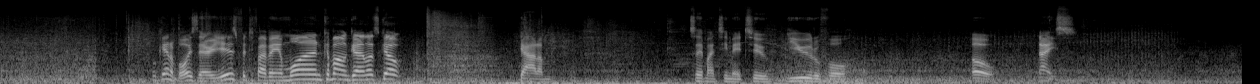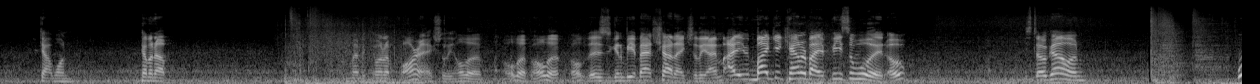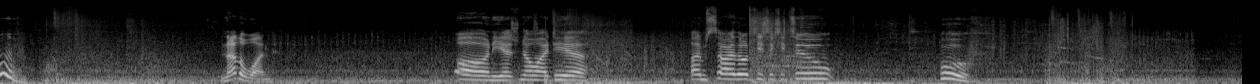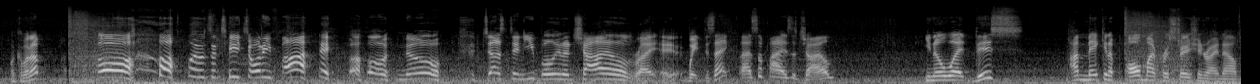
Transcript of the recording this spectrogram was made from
Oh, get him, boys. There he is, 55 AM1. Come on, gun, let's go. Got him. Save my teammate, too. Beautiful. Oh, nice. Got one. Coming up. Might be coming up far, actually. Hold up. Hold up. Hold up. Oh, this is to be a bad shot, actually. I, I might get countered by a piece of wood. Oh. He's still going. Whew. Another one. Oh, and he has no idea. I'm sorry, little T-62. Whew. One coming up. Oh, it was a T-25. Oh, no. Justin, you bullied a child, right? Wait, does that classify as a child? You know what? This, I'm making up all my frustration right now.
